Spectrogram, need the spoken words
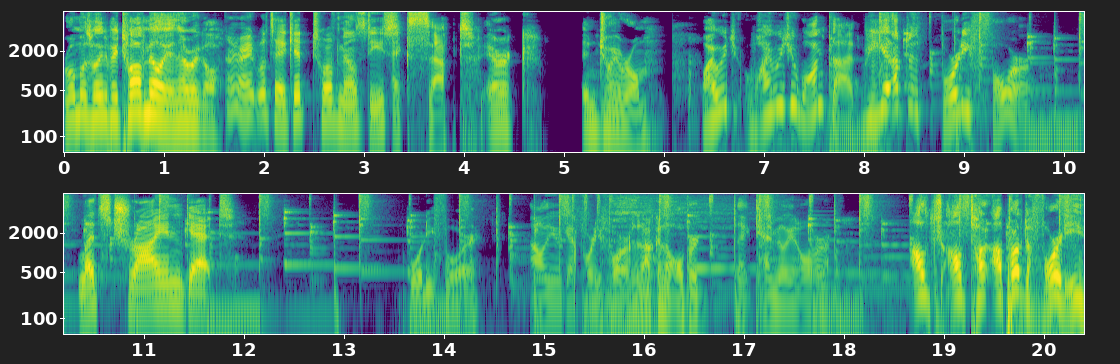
Roma's willing to pay 12 million. There we go. All right, we'll take it. Twelve mils, D's. Except Eric, enjoy Rome. Why would you, why would you want that? We get up to 44. Let's try and get forty-four. I don't think we get 44. They're not going to over like 10 million over. I'll tr- I'll t- I'll put up to 40.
